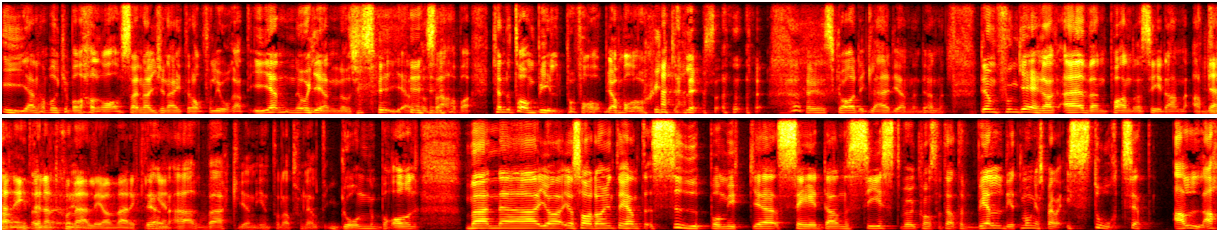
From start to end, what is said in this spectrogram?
Ian, han brukar bara höra av sig när United har förlorat igen och igen och så igen och så här bara, kan du ta en bild på Fabian bara och skicka liksom. Skadeglädjen, den, den fungerar även på andra sidan Atlanten. Den är internationell, ja verkligen. Den är verkligen internationellt gångbar. Men äh, Eh, jag, jag sa det har ju inte hänt supermycket sedan sist. Vi har konstaterat att väldigt många spelare, i stort sett alla,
